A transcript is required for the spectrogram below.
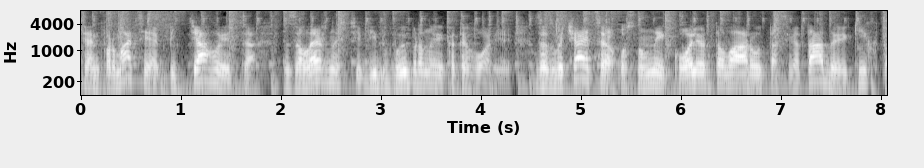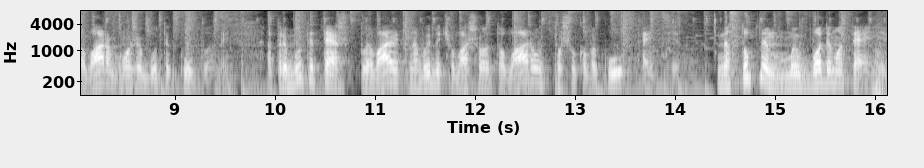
Ця інформація підтягується в залежності від вибраної категорії. Зазвичай це основний колір товару та свята, до яких товар може бути куплений. Атрибути теж впливають на видачу вашого товару в пошуковику Etsy. Наступним ми вводимо теги.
